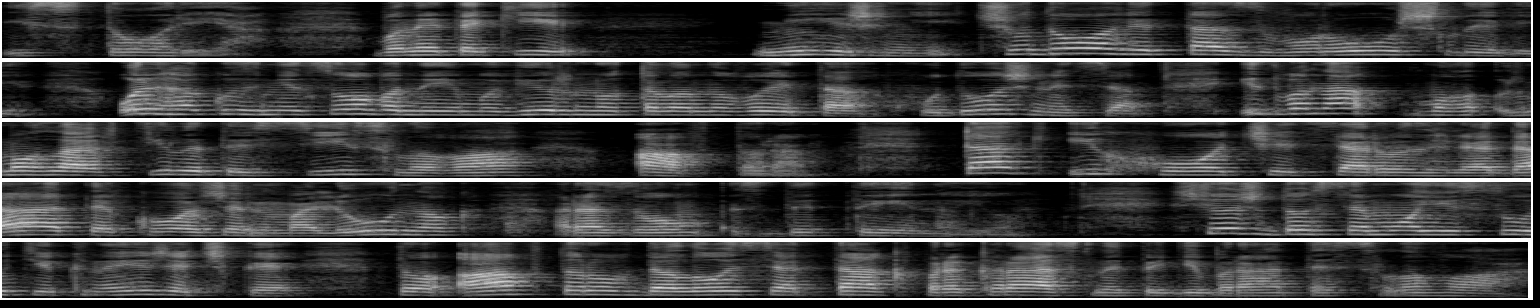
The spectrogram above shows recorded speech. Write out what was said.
історія. Вони такі ніжні, чудові та зворушливі. Ольга Кузнєцова неймовірно талановита художниця, і вона змогла втілити всі слова автора. Так і хочеться розглядати кожен малюнок разом з дитиною. Що ж до самої суті книжечки, то автору вдалося так прекрасно підібрати слова.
